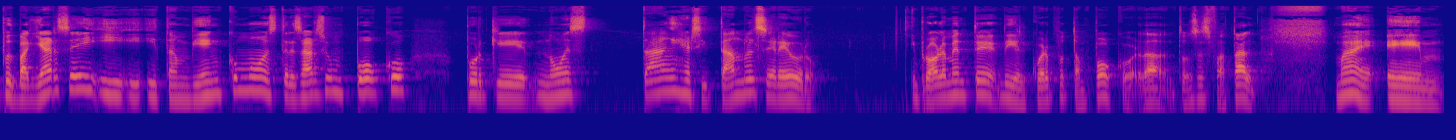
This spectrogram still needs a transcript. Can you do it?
pues, vaguearse y, y, y, también como estresarse un poco porque no están ejercitando el cerebro y probablemente di, el cuerpo tampoco, ¿verdad? Entonces, fatal. Mae, eh,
